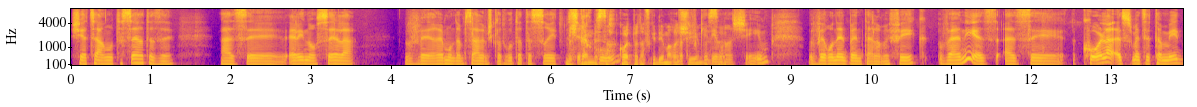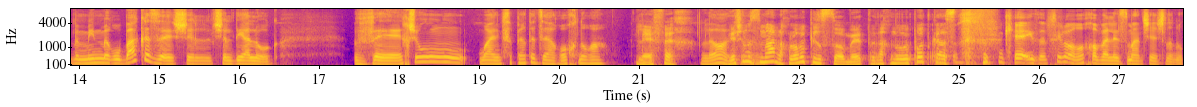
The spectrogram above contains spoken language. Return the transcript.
שיצרנו את הסרט הזה. אז uh, אלינור סלע ורמונד אמסלם שכתבו את התסריט, ושתיהן משחקות בתפקידים הראשיים בתפקידים בסרט. הראשיים, ורונן בן טל המפיק, ואני, אז, אז uh, כל, זאת אומרת, זה תמיד במין מרובע כזה של, של דיאלוג. ואיכשהו, וואי, אני מספרת את זה ארוך נורא. להפך, לא, יש זה- לנו זמן, אנחנו לא בפרסומת, אנחנו בפודקאסט. אוקיי, זה אפילו ארוך אבל לזמן שיש לנו.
